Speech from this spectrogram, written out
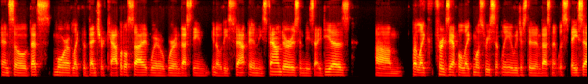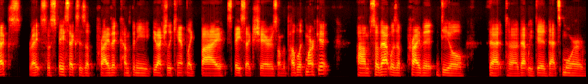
and so that's more of like the venture capital side where we're investing, you know, these fa- in these founders and these ideas. Um, but like for example, like most recently, we just did an investment with SpaceX, right? So SpaceX is a private company. You actually can't like buy SpaceX shares on the public market. Um, so that was a private deal that uh, that we did that's more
